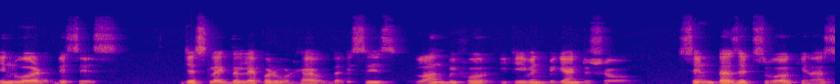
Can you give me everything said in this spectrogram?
inward disease. Just like the leper would have the disease long before it even began to show sin does its work in us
